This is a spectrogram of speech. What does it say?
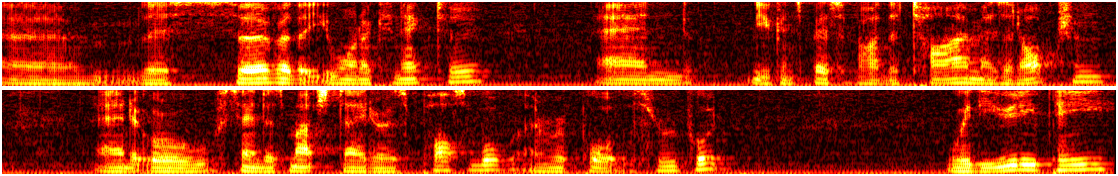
um, the server that you want to connect to, and you can specify the time as an option, and it will send as much data as possible and report the throughput. With UDP,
